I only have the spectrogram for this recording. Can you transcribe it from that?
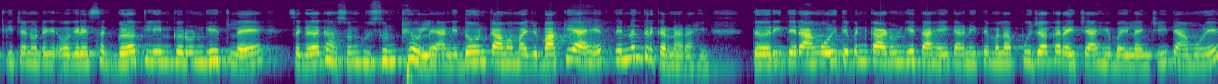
किचन वगैरे वगैरे सगळं क्लीन करून घेतलं आहे सगळं घासून घुसून ठेवलं आहे आणि दोन कामं माझे बाकी आहेत ते नंतर करणार आहे. तर इथे रांगोळी ते पण काढून घेत आहे कारण इथे मला पूजा करायची आहे बैलांची त्यामुळे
